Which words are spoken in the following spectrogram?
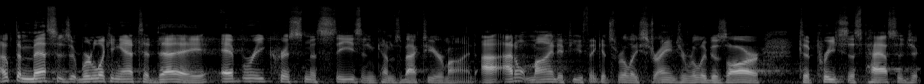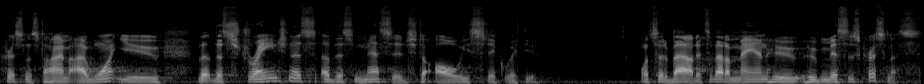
I hope the message that we're looking at today, every Christmas season, comes back to your mind. I, I, don't mind if you think it's really strange and really bizarre to preach this passage at Christmas time. I want you, the, the strangeness of this message, to always stick with you. What's it about? It's about a man who, who misses Christmas.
